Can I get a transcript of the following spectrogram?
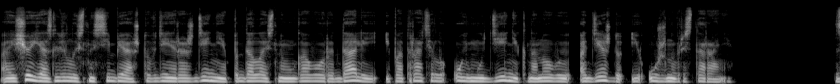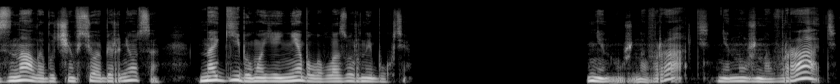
А еще я злилась на себя, что в день рождения поддалась на уговоры Далии и потратила уйму денег на новую одежду и ужин в ресторане. Знала бы, чем все обернется, ноги бы моей не было в лазурной бухте. «Не нужно врать, не нужно врать»,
